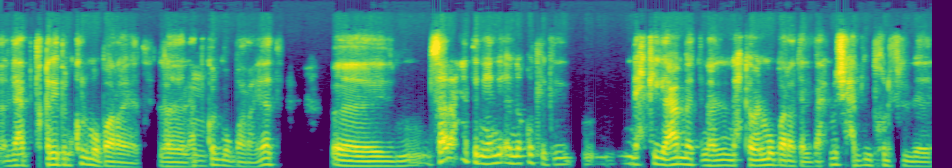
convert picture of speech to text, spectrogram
لعب تقريبا كل مباريات لعب كل مباريات. صراحة يعني أنا قلت لك نحكي عامة نحكي عن مباراة البارح مش حاب ندخل في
